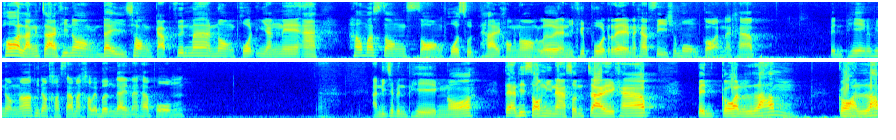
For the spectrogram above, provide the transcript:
พ่อหลังจากที่น้องได้ช่องกลับขึ้นมาน้องโพสอย่างแน่อะเข้ามาซองสองโพสสุดท้ายของน้องเลย อันนี้คือโพสแรกนะครับ4ชั่วโมงก่อนนะครับ เป็นเพลงนะพี่น้องเนาะพี่น้องเขาสามารถเข้าไปเบิ้งได้นะครับผม อันนี้จะเป็นเพลงเนาะแต่อันที่สองนี่น่าสนใจครับ เป็นก่อนล่ำก่อนล่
